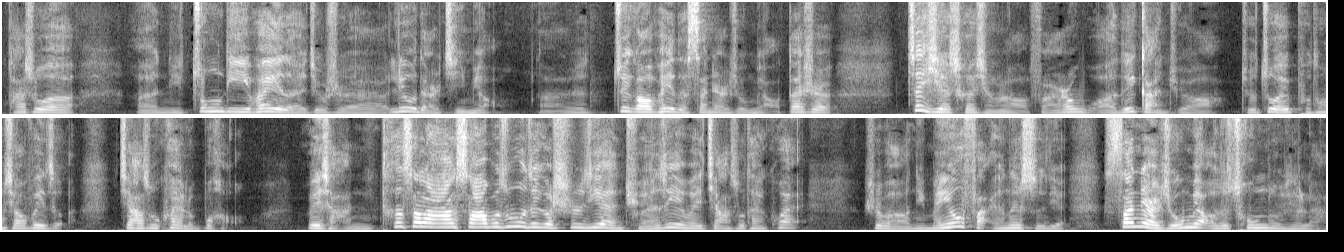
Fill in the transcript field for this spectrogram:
他说，呃，你中低配的就是六点几秒啊，最高配的三点九秒。但是这些车型啊，反而我的感觉啊，就作为普通消费者，加速快了不好。为啥？你特斯拉刹不住这个事件，全是因为加速太快。是吧？你没有反应的时间，三点九秒就冲出去了，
